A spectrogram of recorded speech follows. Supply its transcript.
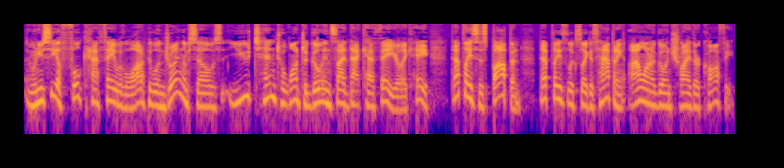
And when you see a full cafe with a lot of people enjoying themselves, you tend to want to go inside that cafe. You're like, hey, that place is popping. That place looks like it's happening. I want to go and try their coffee.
